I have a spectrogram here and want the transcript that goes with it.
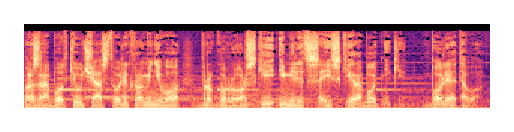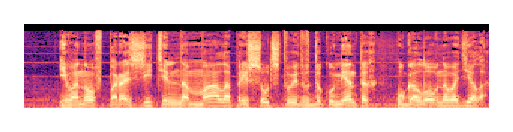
В разработке участвовали, кроме него, прокурорские и милицейские работники. Более того, Иванов поразительно мало присутствует в документах уголовного дела.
